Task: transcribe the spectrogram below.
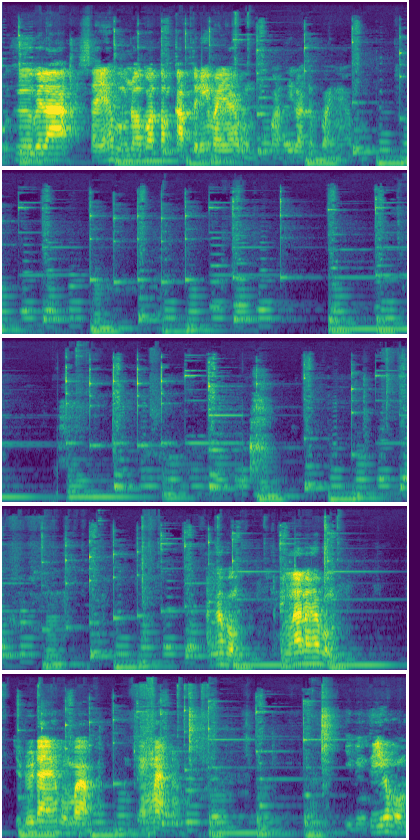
ก็คือเวลาใส่นะครับผมเราก็ต้องกลับตัวนี้ไว้นะครับผมก่อนที่เราจะปล่อยนะครับผมนะครับผมถึงแล้วนะครับผม จะดูได้ครับผมว่ามันแข็งมากครับอีกหนึ่งทีครับผม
